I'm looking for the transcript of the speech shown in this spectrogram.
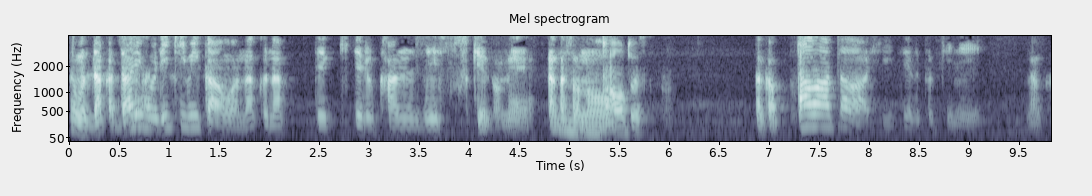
でもなんかだいぶ力み感はなくなってきてる感じっすけどね。なんかその、あ、本当ですか？なんかパワータワー引いてる時に、なんか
